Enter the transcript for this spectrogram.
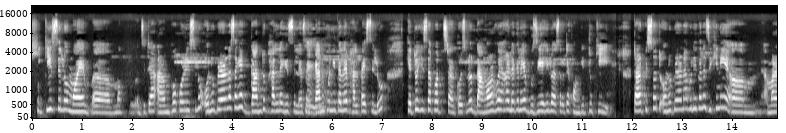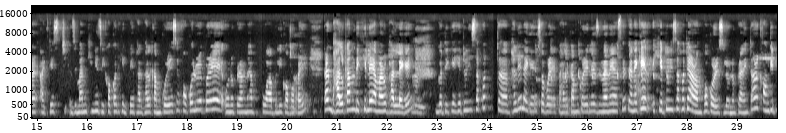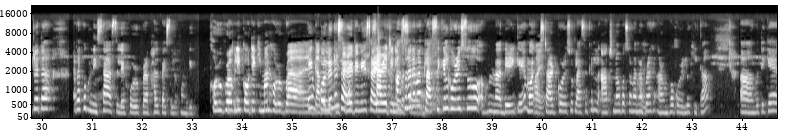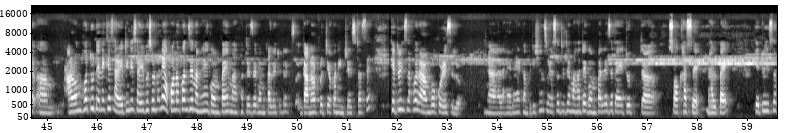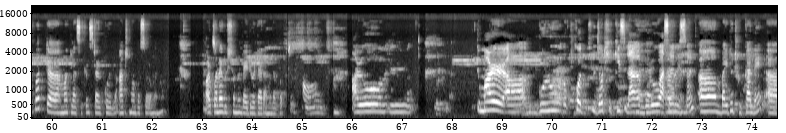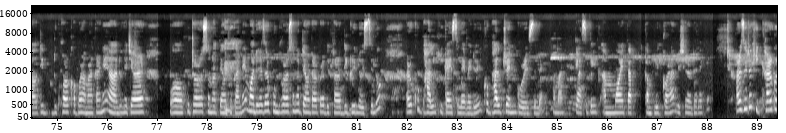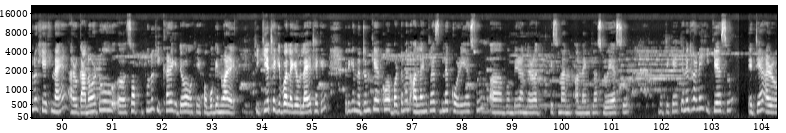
শিকিছিলোঁ মই যেতিয়া আৰম্ভ কৰিছিলোঁ অনুপ্ৰেৰণা চাগে গানটো ভাল লাগিছিলে চাগে। গান শুনি পেলাই ভাল পাইছিলোঁ। সেইটো হিচাপত ষ্টাৰ্ট কৰিছিলোঁ। ডাঙৰ হৈ অহাৰ লগে লগে বুজি আহিলোঁ আচলতে সংগীতটো কি। তাৰপিছত অনুপ্ৰেৰণা বুলি ক'লে যিখিনি আম, আমাৰ আৰ্টিষ্ট যিমানখিনি যিসকল শিল্পীয়ে ভাল ভাল কাম কৰি আছে সকলোৰে পৰাই অনুপ্ৰেৰণা পোৱা বুলি ক'ব পাৰি। কাৰণ ভাল কাম দেখিলে আমাৰো ভাল লাগে। গতিকে সেইটো হিচাপত ভালেই লাগে চবৰে ভাল কাম কৰিলে যিমানেই আছে। তেনেকৈ সেইটো হিচাপতে আৰম্ভ কৰিছিলোঁ অনুপ্ৰাণিত। আৰু সংগীতটো এটা এটা খুব নিচা আছিলে সৰুৰ পৰা ভাল পাইছিলোঁ সংগীত। সৰুৰ পৰা বুলি কওঁতে কিমান সৰুৰ পৰা ক'লো ন? চাৰে তিনি চাৰে তিনি আচলতে। মই ক্লাছিকেল কৰিছোঁ দেৰিকৈ মই। ষ্টাৰ্ট কৰিছোঁ ক্লাছিকেল আঠ ন বছৰমানৰ। পৰা আৰম্ভ কৰিলোঁ শিকা গতিকে আৰম্ভটো তেনেকৈ চাৰে তিনি চাৰি বছৰ মানে অকণ অকণ যে মানুহে গম পায় মাকহঁতে যে গম পালে গানৰ প্ৰতি অকণ ইণ্টাৰেষ্ট আছে সেইটো হিচাপত আৰম্ভ কৰিছিলোঁ লাহে লাহে কম্পিটিশ্যনছ হৈ আছে তেতিয়া মাহঁতে গম পালে যে তাই এইটোত চখ আছে ভাল পায় সেইটো হিচাপত মই ক্লাছিকেল ষ্টাৰ্ট কৰিলোঁ আঠ ন বছৰ অৰ্পণা গোস্বামী বাইদেউ এটা মোৰ লগত আৰু তোমাৰ গুৰু ক'ত য'ত শিকিছিলা? গুৰু আছে নিশ্চয়? বাইদেউ ঢুকালে অতি দুখৰ খবৰ আমাৰ কাৰণে। দুহেজাৰ সোতৰ চনত তেওঁ ঢুকালে। মই দুহেজাৰ পোন্ধৰ চনত তেওঁ তাৰ পৰা বিষাৰত ডিগ্ৰী লৈছিলোঁ আৰু খুব ভাল শিকাইছিলে বাইদেৱে খুব ভাল ট্ৰেইন কৰিছিলে আমাক ক্লাছিকেল মই তাত কমপ্লিট কৰা বিশ্ববিদ্যালয়লৈকে আৰু যিহেতু শিক্ষাৰ কোনো শেষ নাই আৰু গানৰটো আহ, চব কোনো শিক্ষাৰে কেতিয়াও শেষ হ'বগৈ নোৱাৰে। শিকিয়ে থাকিব লাগে ওলাই থাকে। গতিকে নতুনকৈ আকৌ বৰ্তমান অনলাইন ক্লাছবিলাক কৰি আছোঁ। বম্বেৰ আণ্ডাৰত কিছুমান অনলাইন ক্লাছ লৈ আছোঁ। গতিকে তেনেধৰণে শিকি আছোঁ। এতিয়া আৰু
